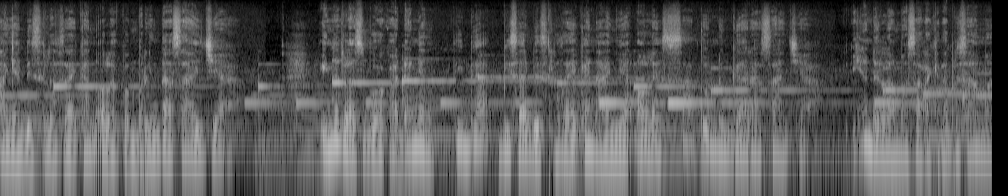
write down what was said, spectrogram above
hanya diselesaikan oleh pemerintah saja. Ini adalah sebuah keadaan yang tidak bisa diselesaikan hanya oleh satu negara saja. Ini adalah masalah kita bersama.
